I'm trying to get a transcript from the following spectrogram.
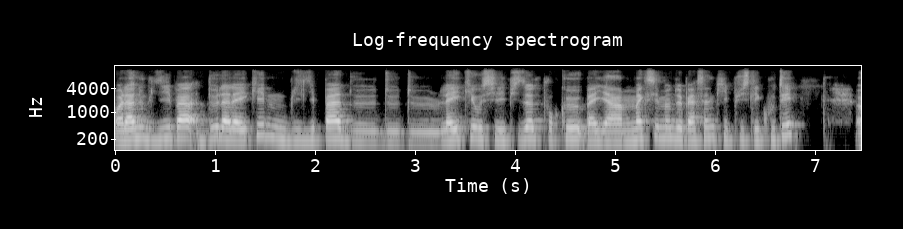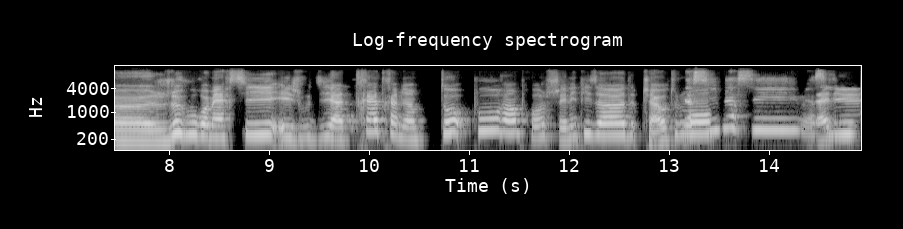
Voilà, n'oubliez pas de la liker, n'oubliez pas de, de, liker aussi l'épisode pour que bah, y ait un maximum de personnes qui puissent l'écouter. Euh, je vous remercie et je vous dis à très très bientôt pour un prochain épisode. Ciao tout le monde. Merci, merci. Salut.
